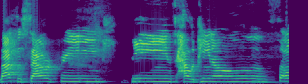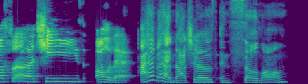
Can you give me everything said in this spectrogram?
Lots of sour cream, beans, jalapenos, mm. salsa, cheese, all of that. I haven't had nachos in so long.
